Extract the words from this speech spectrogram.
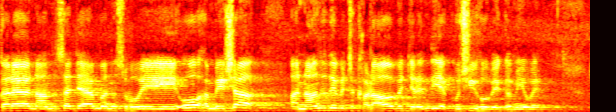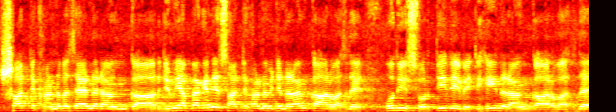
ਕਰੈ ਆਨੰਦ ਸਜੈ ਮਨ ਸੋਏ, ਉਹ ਹਮੇਸ਼ਾ ਆਨੰਦ ਦੇ ਵਿੱਚ ਖੜਾਓ ਵਿੱਚ ਰਹਿੰਦੀ ਹੈ, ਖੁਸ਼ੀ ਹੋਵੇ, ਗਮੀ ਹੋਵੇ। ਸੱਚਖੰਡ ਵਸੈ ਨਿਰੰਕਾਰ, ਜਿਵੇਂ ਆਪਾਂ ਕਹਿੰਦੇ ਸੱਚਖੰਡ ਵਿੱਚ ਨਿਰੰਕਾਰ ਵਸਦਾ ਉਹਦੀ ਸੁਰਤੀ ਦੇ ਵਿੱਚ ਹੀ ਨਿਰੰਕਾਰ ਵਸਦਾ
